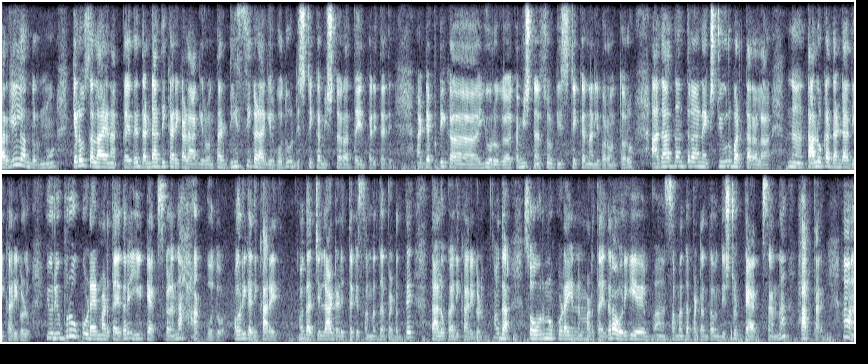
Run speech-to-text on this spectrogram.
ಬರಲಿಲ್ಲ ಅಂದ್ರೂ ಕೆಲವು ಸಲ ಏನಾಗ್ತಾ ಇದೆ ದಂಡಾಧಿಕಾರಿಗಳಾಗಿರುವಂಥ ಡಿ ಸಿಗಳಾಗಿರ್ಬೋದು ಡಿಸ್ಟಿಕ್ ಕಮಿಷನರ್ ಅಂತ ಏನು ಕರಿತಾ ಇದೆ ಡೆಪ್ಯೂಟಿ ಇವರು ಕಮಿಷನರ್ಸು ಡಿಸ್ಟಿಕ್ನಲ್ಲಿ ಬರುವಂಥವ್ರು. ಅದಾದ ನಂತರ ನೆಕ್ಸ್ಟ್ ಇವರು ಬರ್ತಾರಲ್ಲ ತಾಲೂಕಾ ದಂಡಾಧಿಕಾರಿಗಳು. ಇವರಿಬ್ಬರೂ ಕೂಡ ಏನು ಮಾಡ್ತಾ ಇದ್ದಾರೆ ಈ ಟ್ಯಾಕ್ಸ್ಗಳನ್ನು ಹಾಕ್ಬೋದು. ಅವ್ರು ಅವ್ರಿಗೆ ಅಧಿಕಾರ ಇದೆ. ಹೌದಾ? ಜಿಲ್ಲಾಡಳಿತಕ್ಕೆ ಸಂಬಂಧಪಟ್ಟಂತೆ ತಾಲೂಕು ಅಧಿಕಾರಿಗಳು. ಹೌದಾ? ಸೊ ಅವ್ರನ್ನೂ ಕೂಡ ಏನು ಮಾಡ್ತಾ ಇದ್ದಾರೆ ಅವರಿಗೆ ಸಂಬಂಧಪಟ್ಟಂಥ ಒಂದಿಷ್ಟು ಟ್ಯಾಕ್ಸನ್ನು ಹಾಕ್ತಾರೆ. ಹಾಂ,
